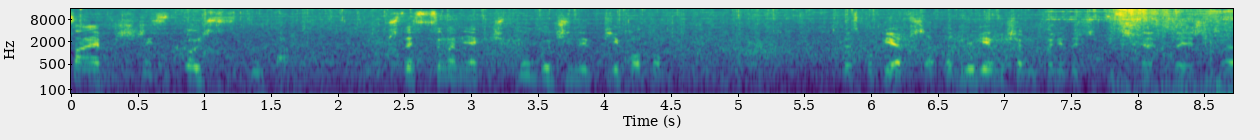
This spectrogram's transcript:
całe wszystko iść z buta. Czy to jest co najmniej jakieś pół godziny piechotą. To jest po pierwsze. Po drugie musiałbym to nie dość, że wycinać, to jeszcze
